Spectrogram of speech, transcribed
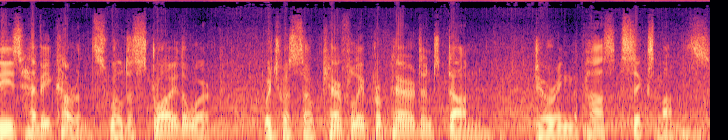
these heavy currents will destroy the work which was so carefully prepared and done during the past six months.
